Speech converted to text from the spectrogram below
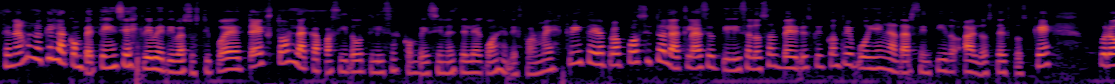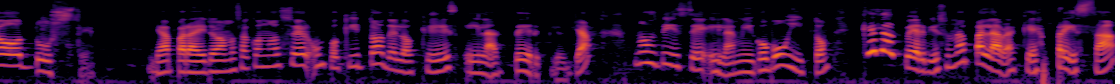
Tenemos lo que es la competencia, escribe diversos tipos de textos, la capacidad utiliza convenciones de lenguaje de forma escrita y el propósito, la clase utiliza los adverbios que contribuyen a dar sentido a los textos que produce. Ya para ello vamos a conocer un poquito de lo que es el adverbio, ¿ya? Nos dice el amigo Boito que el adverbio es una palabra que expresa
